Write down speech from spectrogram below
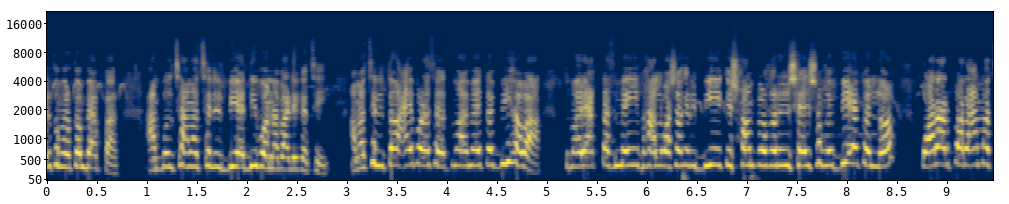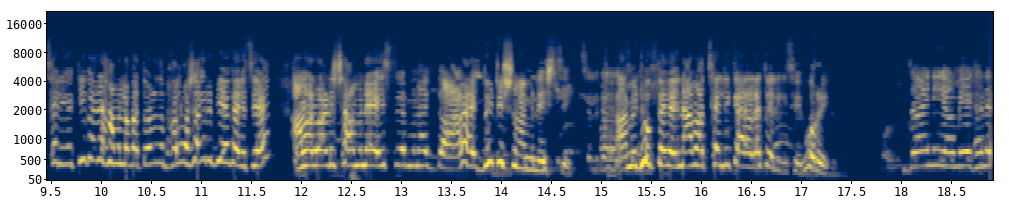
এরকম এরকম ব্যাপার। আমি বলছি আমার ছেলের বিয়ে দিব না বাড়ির কাছে। আমার ছেলে তো আই বড় ছেলে তোমার মেয়ে তো বিয়ে হওয়া তোমার একটা মেয়ে ভালোবাসা করে বিয়েকে সম্পর্ক সেই সঙ্গে বিয়ে করল। করার পর আমার ছেলেকে কি করে হামলা করতে ওরা তো ভালোবাসা করে বিয়ে করেছে। আমার বাড়ির সামনে এসছে মানে আড়াই দুইটির সময় আমি এসছি। আমি ঢুকতে যাই না আমার ছেলে কেরালা চলে গেছে ভোরে যাইনি আমি এখানে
